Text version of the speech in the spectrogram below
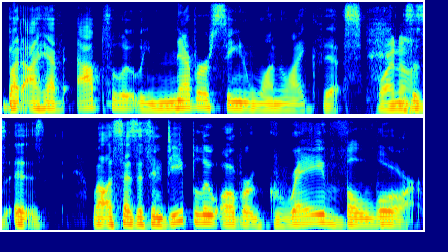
but I have absolutely never seen one like this. Why not? This is, is well, it says it's in deep blue over gray velour.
